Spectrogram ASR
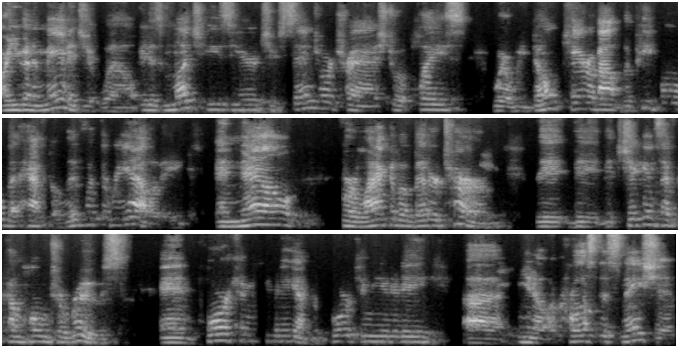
Are you going to manage it well? It is much easier to send your trash to a place where we don't care about the people that have to live with the reality. And now, for lack of a better term, the, the, the chickens have come home to roost, and poor community after poor community, uh, you know, across this nation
